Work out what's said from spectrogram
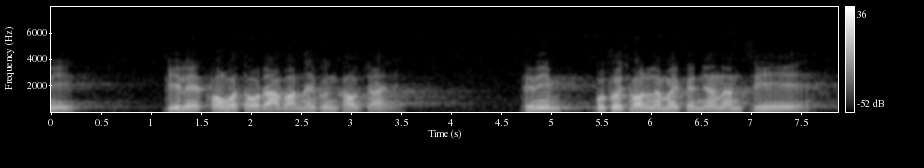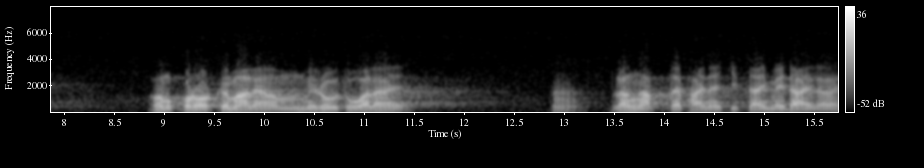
นี่กิเลสของพระโสดาบันให้พึ่งเข้าใจ ทีนี้ปุถุชนแล้วไม่เป็นอย่างนั้นสิความโกรธขึ้นมาแล้ว มันไม่รู้ตัวเลยระงับแต่ภายในจิตใจไม่ได้เลย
